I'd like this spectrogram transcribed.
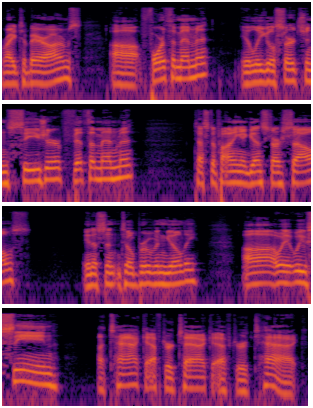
right to bear arms, uh, Fourth Amendment, illegal search and seizure, Fifth Amendment, testifying against ourselves, innocent until proven guilty. Uh, we, we've seen attack after attack after attack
